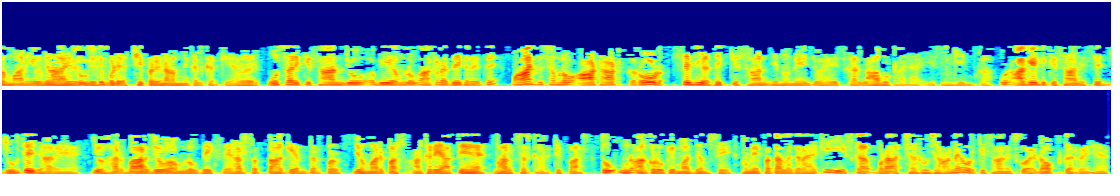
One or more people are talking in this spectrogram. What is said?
सम्मान योजना है तो उसके बड़े अच्छे परिणाम निकल करके आए। बहुत सारे किसान जो अभी हम लोग आंकड़ा देख रहे थे पाँच दशमलव आठ आठ करोड़ से भी अधिक किसान जिन्होंने जो है इसका लाभ उठाया है इस। स्कीम का। और आगे भी किसान इससे जुड़ते जा रहे हैं जो हर बार जो हम लोग देखते हैं हर सप्ताह के अंतर पर जो हमारे पास आंकड़े आते हैं भारत सरकार के पास तो उन आंकड़ों के माध्यम से हमें पता लग रहा है कि इसका बड़ा अच्छा रुझान है और किसान इसको एडॉप्ट कर रहे हैं।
